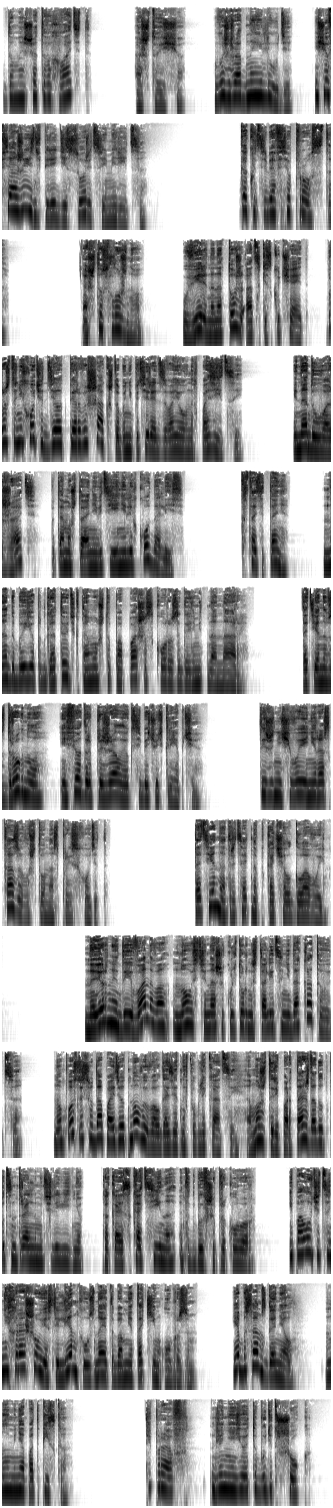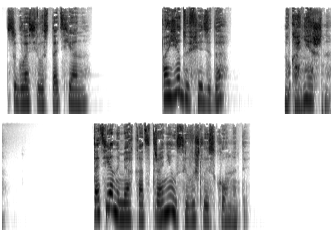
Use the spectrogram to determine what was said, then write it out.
Думаешь, этого хватит? А что еще? Вы же родные люди. Еще вся жизнь впереди ссориться и мириться. Как у тебя все просто. А что сложного? Уверена, она тоже адски скучает. Просто не хочет делать первый шаг, чтобы не потерять завоеванных позиций. И надо уважать, потому что они ведь ей нелегко дались. Кстати, Таня, надо бы ее подготовить к тому, что папаша скоро загремит на нары. Татьяна вздрогнула, и Федор прижал ее к себе чуть крепче. «Ты же ничего ей не рассказывал, что у нас происходит?» Татьяна отрицательно покачала головой. «Наверное, до Иванова новости нашей культурной столицы не докатываются, но после суда пойдет новый вал газетных публикаций, а может и репортаж дадут по центральному телевидению, какая скотина этот бывший прокурор. И получится нехорошо, если Ленка узнает обо мне таким образом. Я бы сам сгонял, но у меня подписка. «Ты прав. Для нее это будет шок», — согласилась Татьяна. «Поеду, Федя, да?» «Ну, конечно». Татьяна мягко отстранилась и вышла из комнаты.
